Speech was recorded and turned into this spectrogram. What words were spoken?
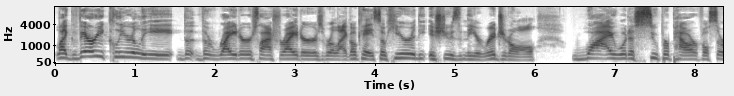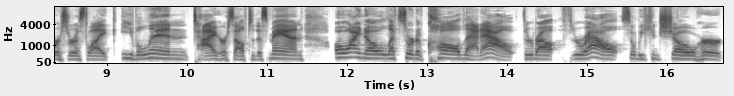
Like very clearly, the the writer slash writers were like, okay, so here are the issues in the original. Why would a super powerful sorceress like Evil-Lyn tie herself to this man? Oh, I know. Let's sort of call that out throughout throughout, so we can show her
